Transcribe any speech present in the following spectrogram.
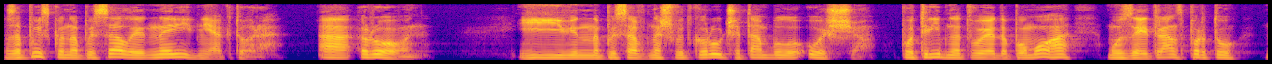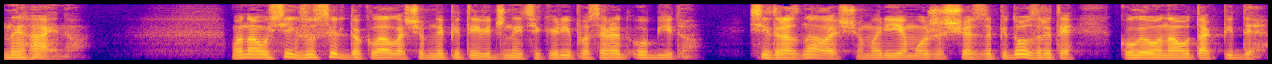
Записку написали не рідні актора, а Ровен. Її він написав на швидкоруч, і там було ось що. Потрібна твоя допомога, музей транспорту негайно. Вона усіх зусиль доклала, щоб не піти від жниці кюрі посеред обіду. Сідра знала, що Марія може щось запідозрити, коли вона отак піде.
